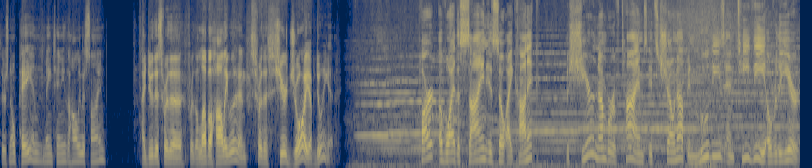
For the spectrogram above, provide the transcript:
there's no pay in maintaining the Hollywood sign. I do this for the, for the love of Hollywood and for the sheer joy of doing it. Part of why the sign is so iconic, the sheer number of times it's shown up in movies and TV over the years.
